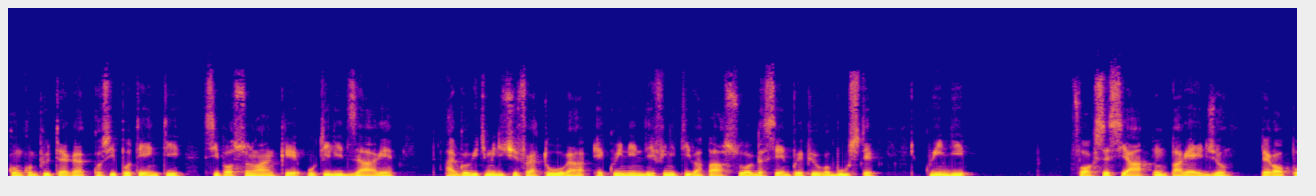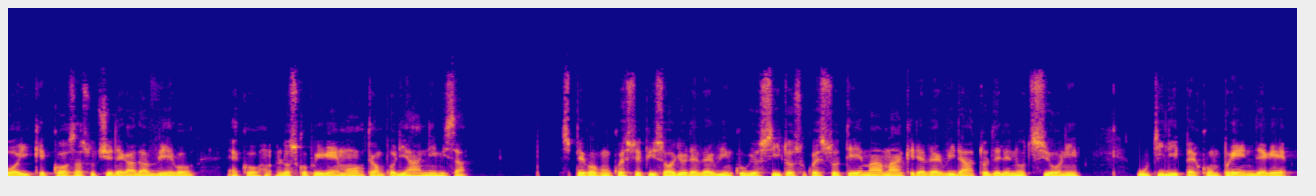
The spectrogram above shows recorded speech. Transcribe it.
Con computer così potenti si possono anche utilizzare algoritmi di cifratura e quindi in definitiva password sempre più robuste. Quindi forse si ha un pareggio, però poi che cosa succederà davvero, ecco, lo scopriremo tra un po' di anni, mi sa. Spero con questo episodio di avervi incuriosito su questo tema, ma anche di avervi dato delle nozioni utili per comprendere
